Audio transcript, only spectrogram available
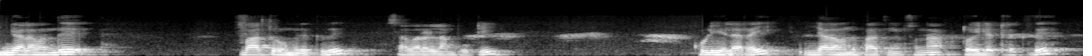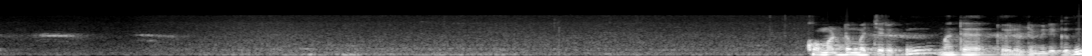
இந்தியாவில் வந்து பாத்ரூம் இருக்குது. சவரெல்லாம் பூட்டி. குளியலறை. இந்தியாவில் வந்து பார்த்தீங்கன்னு சொன்னால் டொய்லெட் இருக்குது. கொமட்டும் வச்சிருக்கு. மற்ற டொய்லெட்டும் இருக்குது.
